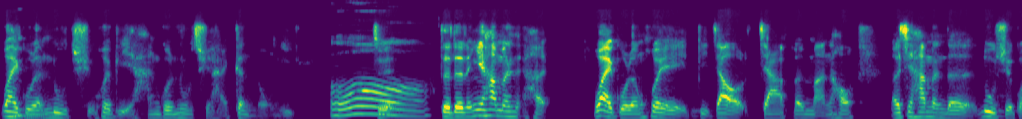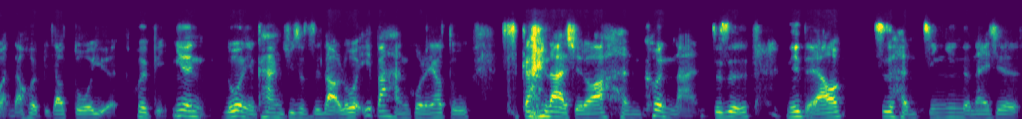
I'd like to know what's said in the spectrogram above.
外国人录取会比韩国录取还更容易。哦，对对对，因为他们很。外国人会比较加分嘛，然后而且他们的入学管道会比较多元，会比因为如果你看韩剧就知道，如果一般韩国人要读 Sky 大学的话很困难，就是你得要是很精英的那些，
